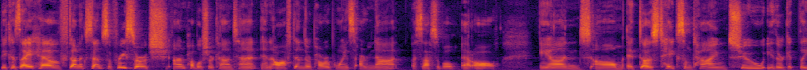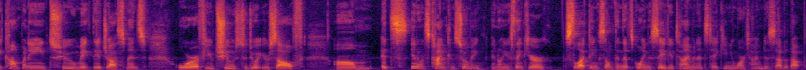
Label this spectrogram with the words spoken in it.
because I have done extensive research on publisher content and often their PowerPoints are not accessible at all. And um, it does take some time to either get the company to make the adjustments or if you choose to do it yourself. Um, it's, you know, it's time consuming. You know, you think you're selecting something that's going to save you time and it's taking you more time to set it up.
